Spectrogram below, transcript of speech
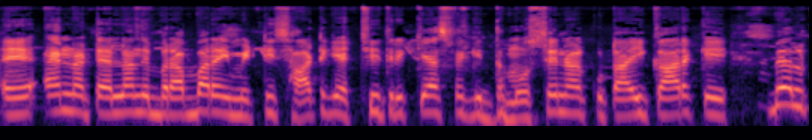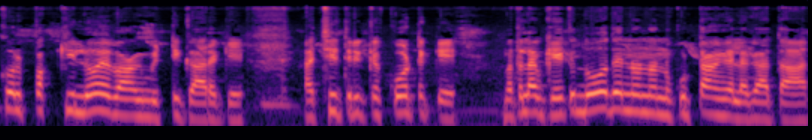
ਇਹਨਾਂ ਟੈਲਾਂ ਦੇ बराबर ही मिट्टी साट के अच्छी तरीके से कि धमोसे ਨਾਲ कुटाई करके बिल्कुल पक्की लोहे वांग मिट्टी करके अच्छी तरीके कुट के मतलब कि एक दो दिन उन्होंने कुटांगे लगातार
